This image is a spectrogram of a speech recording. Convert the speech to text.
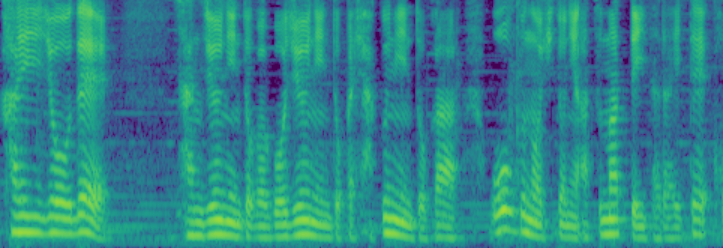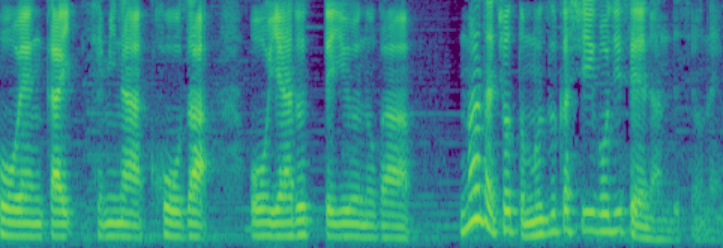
会場で30人とか50人とか100人とか多くの人に集まっていただいて講演会、セミナー、講座をやるっていうのがまだちょっと難しいご時世なんですよね。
